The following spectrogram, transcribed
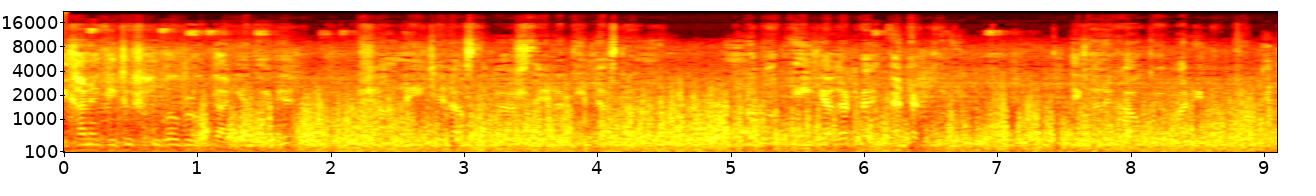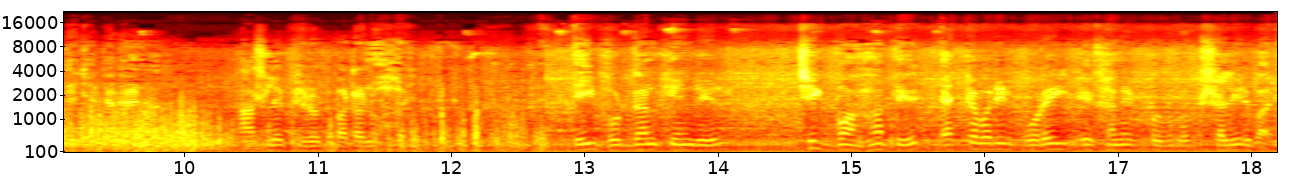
এখানে কিছু সংখ্যক লোক দাঁড়িয়ে থাকে। সামনেই যে রাস্তাটা আসছে, এটা তিন রাস্তা। মূলত এই জায়গাটায় অ্যাটাক করে। এখানে কাউকে বাড়ি দিতে যেতে দেয় না। আসলে ফেরত পাঠানো হয়। এই ভোটদান কেন্দ্রের ঠিক বাঁ হাতে একটা বাড়ির পরেই এখানে প্রভাবশালীর বাড়ি।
